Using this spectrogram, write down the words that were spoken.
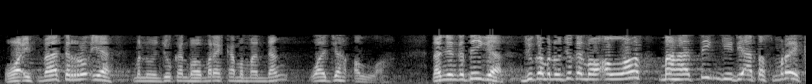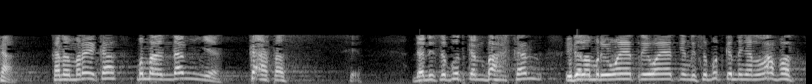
Wa isbatir ru'yah menunjukkan bahwa mereka memandang wajah Allah. Dan yang ketiga juga menunjukkan bahwa Allah maha tinggi di atas mereka. Karena mereka memandangnya ke atas. Dan disebutkan bahkan di dalam riwayat-riwayat yang disebutkan dengan lafaz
